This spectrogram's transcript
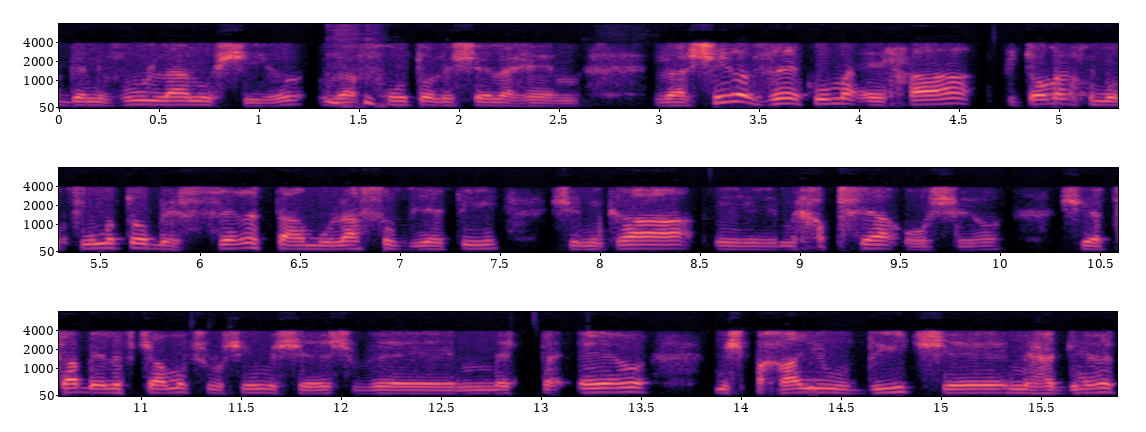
גנבו לנו שיר והפכו אותו לשלהם. והשיר הזה, קומה איכה, פתאום אנחנו מוצאים אותו בסרט תעמולה סובייטי שנקרא אה, מחפשי האושר, שיצא ב-1936 ומתאר משפחה יהודית שמהגרת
